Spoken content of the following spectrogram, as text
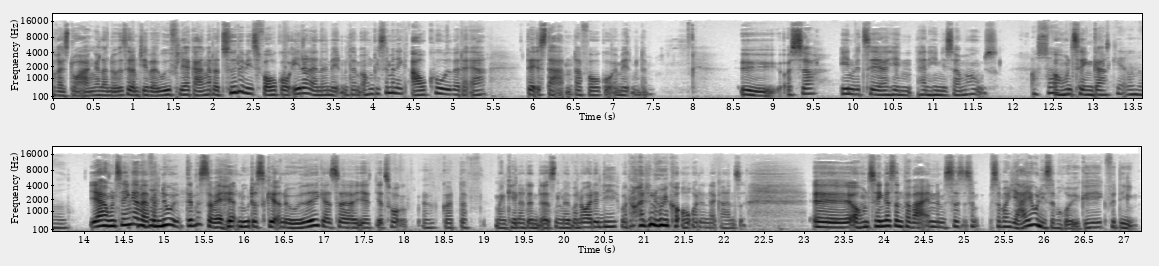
på restaurant eller noget, selvom de har været ude flere gange, og der tydeligvis foregår et eller andet mellem dem, og hun kan simpelthen ikke afkode, hvad det er, der i starten, der foregår imellem dem. Øh, og så inviterer hende, han hende i sommerhus, og, så og hun tænker, sker der noget. Ja, hun tænker i hvert fald nu, det må så være her nu, der sker noget. Ikke? Altså, jeg, jeg tror altså, godt, at man kender den der sådan med, hvornår er det lige, hvornår er det nu, vi går over den der grænse. Øh, og hun tænker sådan på vejen, så, så, så må jeg jo ligesom rykke, ikke? fordi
